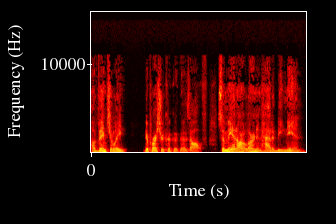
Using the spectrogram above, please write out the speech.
eventually the pressure cooker goes off. So men aren't learning how to be men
